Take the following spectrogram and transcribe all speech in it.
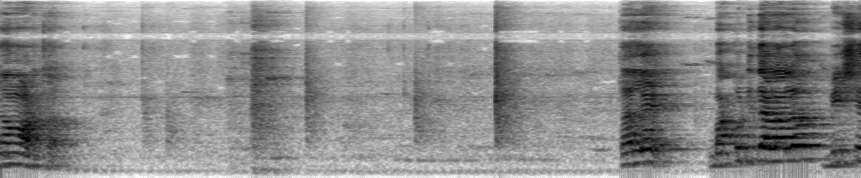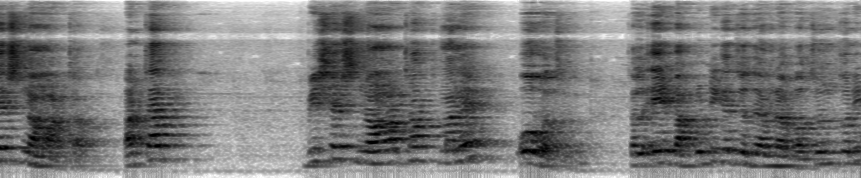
ন অর্থক তাহলে বাক্যটি দাঁড়াল, বিশেষ নমার্থক অর্থাৎ বিশেষ নমার্থক মানে ও বচন। তাহলে এই বাক্যটিকে যদি আমরা বচন করি,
